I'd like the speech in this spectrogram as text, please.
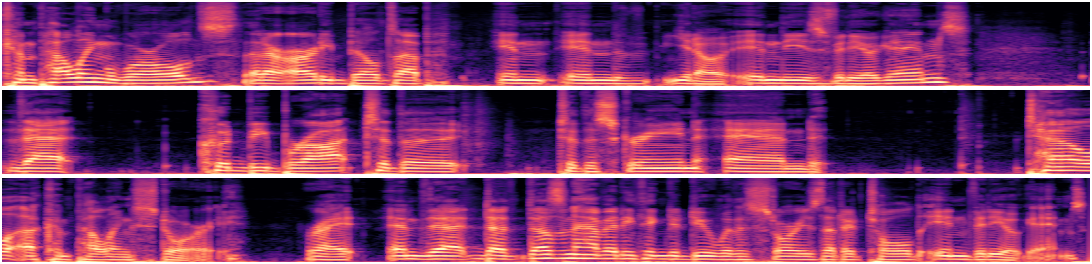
compelling worlds that are already built up in in the, you know in these video games that could be brought to the to the screen and tell a compelling story right? And that that doesn't have anything to do with the stories that are told in video games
